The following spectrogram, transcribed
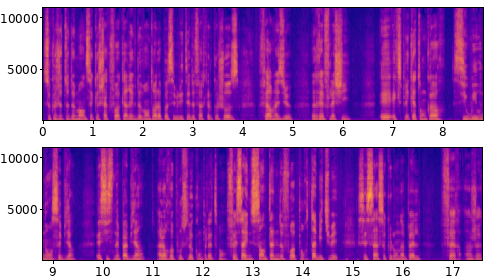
Ce que je te demande, c'est que chaque fois qu'arrive devant toi la possibilité de faire quelque chose, ferme les yeux, réfléchis et explique à ton corps si oui ou non c'est bien. Et si ce n'est pas bien, alors repousse-le complètement. Fais ça une centaine de fois pour t'habituer. C'est ça ce que l'on appelle faire un jeûne.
